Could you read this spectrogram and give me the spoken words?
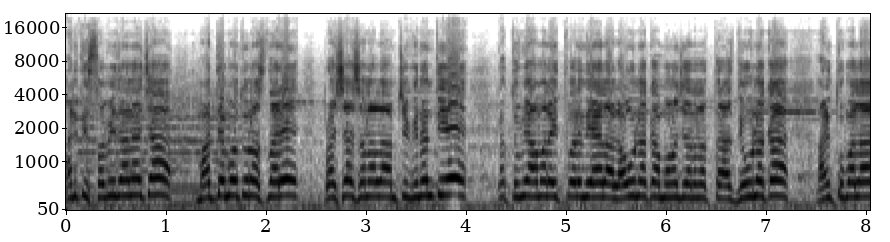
आणि ती संविधानाच्या माध्यमातून असणार आहे. प्रशासनाला आमची विनंती आहे का तुम्ही आम्हाला इथपर्यंत यायला लावू नका मनोजनाला त्रास देऊ नका आणि तुम्हाला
